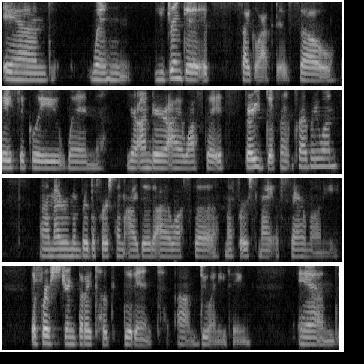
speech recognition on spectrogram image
and when you drink it, it's psychoactive. So basically, when you're under ayahuasca, it's very different for everyone. Um, I remember the first time I did ayahuasca, my first night of ceremony, the first drink that I took didn't um, do anything. And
